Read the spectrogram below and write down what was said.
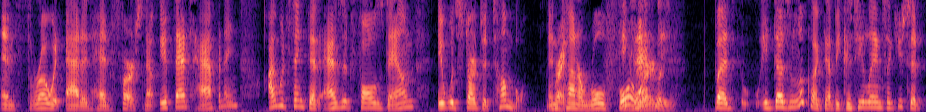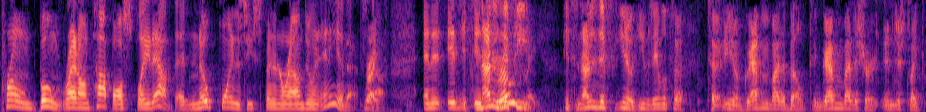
and throw it at it head first. Now, if that's happening, I would think that as it falls down, it would start to tumble and Right. kind of roll forward. Exactly. But it doesn't look like that because he lands, like you said, prone, boom, right on top, all splayed out. At no point is he spinning around doing any of that Right. stuff. And it, it, It's it not as throws if he, me. It's not as if you know he was able to to you know grab him by the belt and grab him by the shirt and just like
